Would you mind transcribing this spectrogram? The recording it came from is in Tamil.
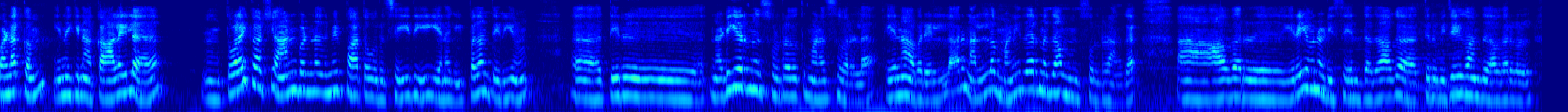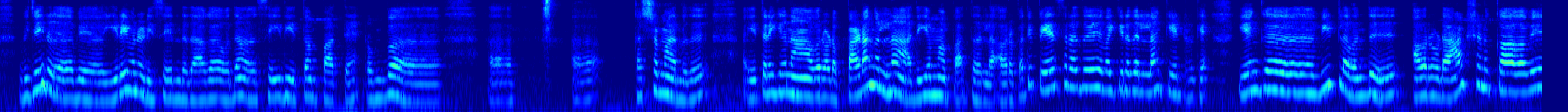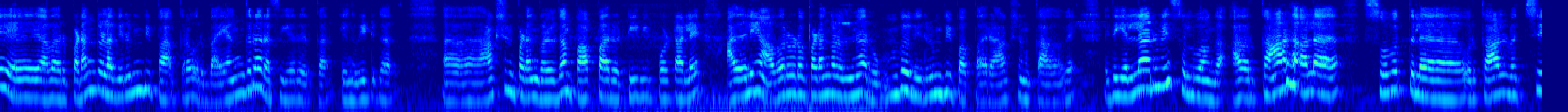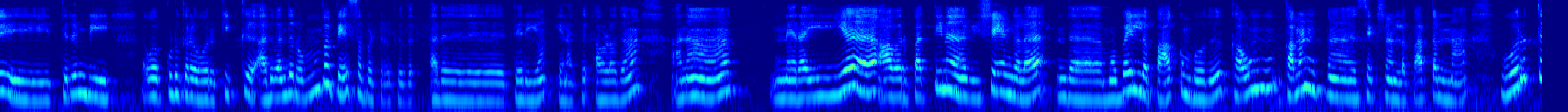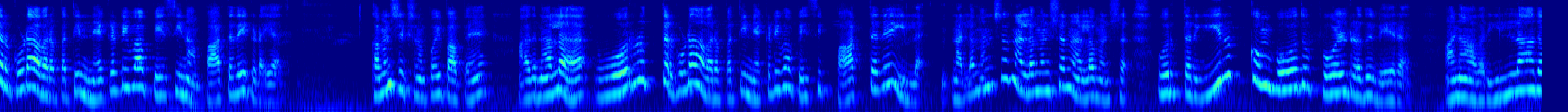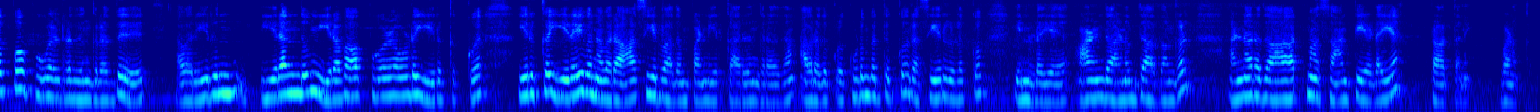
வணக்கம். இன்றைக்கி நான் காலையில் தொலைக்காட்சி ஆன் பண்ணதுமே பார்த்த ஒரு செய்தி எனக்கு இப்போ தான் தெரியும் திரு நடிகர்னு சொல்கிறதுக்கு மனசு வரலை. ஏன்னா அவர் எல்லாரும் நல்ல மனிதர்னு தான் சொல்கிறாங்க அவர் இறைவனடி சேர்ந்ததாக திரு விஜயகாந்த் அவர்கள் விஜய் இறைவனடி சேர்ந்ததாக தான் செய்தியை தான் பார்த்தேன். ரொம்ப கஷ்டமாக இருந்தது. இத்தனைக்கும் நான் அவரோட படங்கள்லாம் அதிகமாக பார்த்ததில்ல. அவரை பற்றி பேசுகிறது வைக்கிறதெல்லாம் கேட்டிருக்கேன். எங்கள் வீட்டில் வந்து அவரோட ஆக்ஷனுக்காகவே அவர் படங்களை விரும்பி பார்க்குற ஒரு பயங்கர ரசிகர் இருக்கார். எங்கள் வீட்டுக்கார். ஆக்ஷன் படங்கள் தான் பார்ப்பாரு. டிவி போட்டாலே அதுலேயும் அவரோட படங்கள்னா ரொம்ப விரும்பி பார்ப்பாரு ஆக்ஷனுக்காகவே. இது எல்லாருமே சொல்லுவாங்க. அவர் காலால் சுவத்தில் ஒரு கால் வச்சு திரும்பி கொடுக்குற ஒரு கிக்கு அது வந்து ரொம்ப பேசப்பட்டிருக்குது. அது தெரியும் எனக்கு அவ்வளோதான் ஆனால் நிறைய அவர் பற்றின விஷயங்களை இந்த மொபைலில் பார்க்கும்போது கவுன் கமெண்ட் செக்ஷனில் பார்த்தோம்னா ஒருத்தர் கூட அவரை பற்றி நெகட்டிவாக பேசி நான் பார்த்ததே கிடையாது. கமெண்ட் செக்ஷனை போய் பார்ப்பேன். அதனால் ஒருத்தர் கூட அவரை பற்றி நெகட்டிவாக பேசி பார்த்ததே இல்லை. நல்ல மனுஷர் நல்ல மனுஷர் நல்ல மனுஷர். ஒருத்தர் இருக்கும்போது புகழ்றது வேற. ஆனால் அவர் இல்லாதப்போ புகழ்றதுங்கிறது அவர் இருந் இறந்தும் இரவா புகழோடு இருக்க இருக்க இறைவன் அவரை ஆசீர்வாதம் பண்ணியிருக்காருங்கிறது தான் அவரது கு- குடும்பத்துக்கும் ரசிகர்களுக்கும் என்னுடைய ஆழ்ந்த அனுதாபங்கள். அன்னாரது ஆத்மா சாந்தி அடைய பிரார்த்தனை. வணக்கம்.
